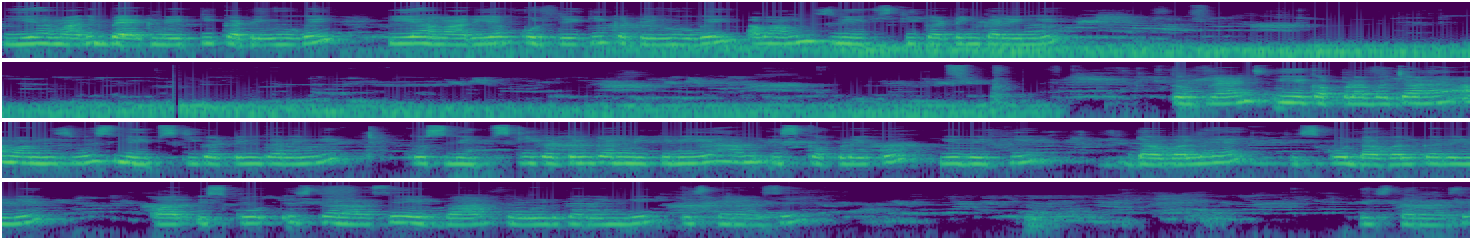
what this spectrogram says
ये हमारी बैक नेक की कटिंग हो गई, ये हमारी अब कुर्ते की कटिंग हो गई। अब हम स्लीव्स की कटिंग करेंगे। तो फ्रेंड्स ये कपड़ा बचा है। अब हम इसमें स्लीव्स की कटिंग करेंगे। तो स्लीव्स की कटिंग करने के लिए हम इस कपड़े को, ये देखिए डबल है। इसको डबल करेंगे और इसको इस तरह से एक बार फोल्ड करेंगे। इस तरह से, इस तरह से।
